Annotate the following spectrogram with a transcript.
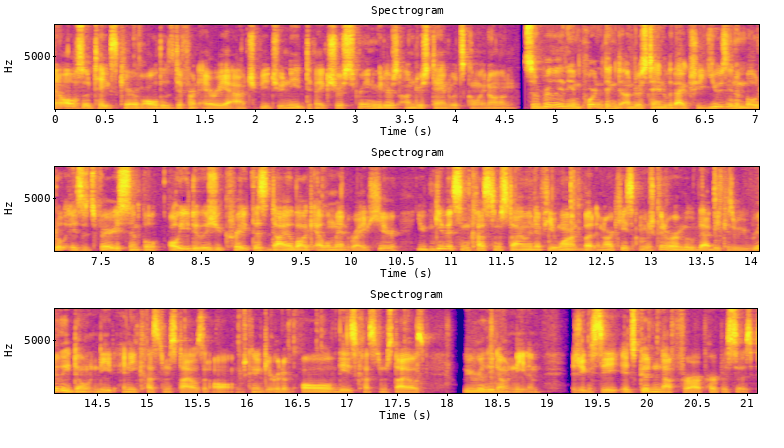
and also takes care of all those different ARIA attributes you need to make sure screen readers understand what's going on. So really the important thing to understand with actually using a modal is it's very simple. All you do is you create this dialog element right here. You can give it some custom styling if you want, but in our case, I'm just going to remove that because we really don't need any custom styles at all. I'm just going to get rid of all of these custom styles. We really don't need them. As you can see, it's good enough for our purposes.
